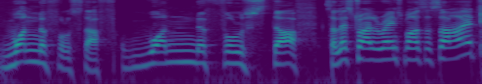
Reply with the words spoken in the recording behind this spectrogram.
Wonderful stuff, wonderful stuff. So let's try the Rangemaster side.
